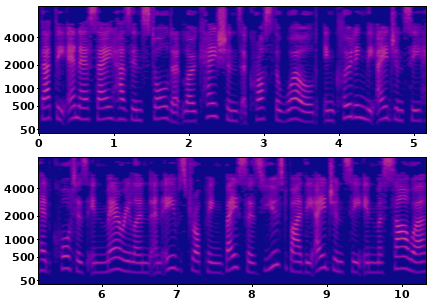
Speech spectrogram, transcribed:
that the NSA has installed at locations across the world, including the agency headquarters in Maryland and eavesdropping bases used by the agency in Misawa,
